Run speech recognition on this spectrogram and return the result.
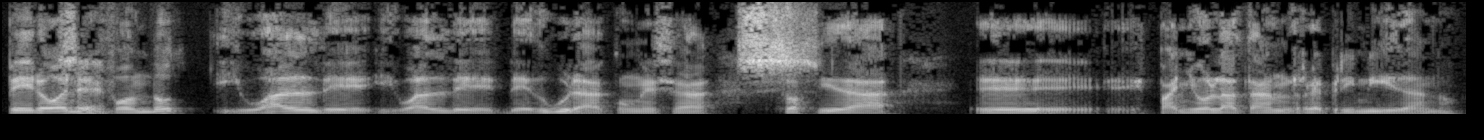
pero en sí. el fondo igual de, igual de, de, dura con esa sociedad eh, española tan reprimida, ¿no?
